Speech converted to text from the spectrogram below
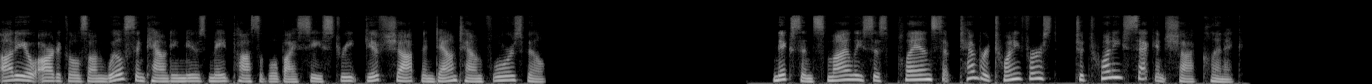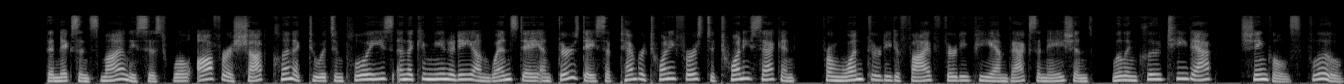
Audio articles on Wilson County News made possible by C Street Gift Shop in downtown Floresville. Nixon Smiley CISD plans September 21st to 22nd shot clinic. The Nixon Smiley CISD will offer a shot clinic to its employees and the community on Wednesday and Thursday, September 21st to 22nd, from 1:30 to 5:30 p.m. Vaccinations will include Tdap, shingles, flu,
